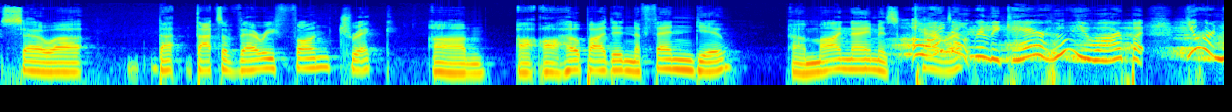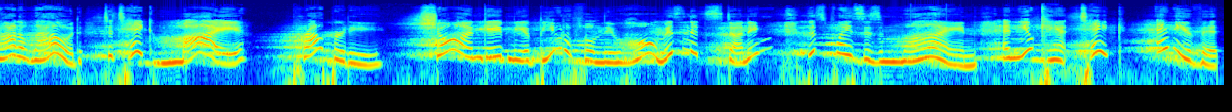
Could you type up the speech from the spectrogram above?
So uh, that that's a very fun trick. Um, I, I hope I didn't offend you. Uh, my name is Oh. I don't really care who you are, but you are not allowed to take my property. Sean gave me a beautiful new home. Isn't it stunning? This place is mine, and you can't take any of it.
